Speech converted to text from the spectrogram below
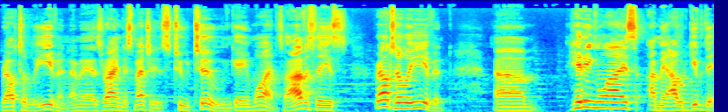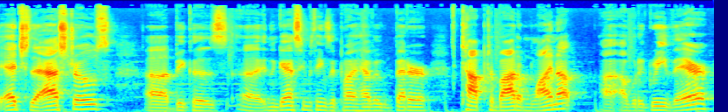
relatively even. I mean, as Ryan just mentioned, it's two two in game one, so obviously it's relatively even. Um, hitting wise, I mean, I would give the edge to the Astros uh, because uh, in the grand scheme of things, they probably have a better top to bottom lineup. Uh, I would agree there.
